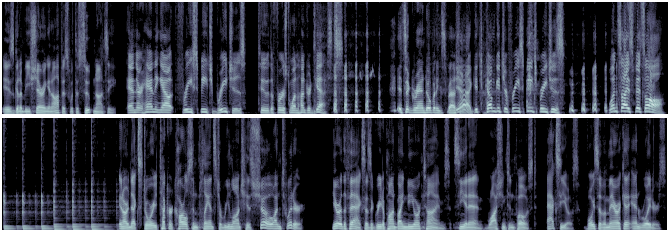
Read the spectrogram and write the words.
is going to be sharing an office with the soup Nazi. And they're handing out free speech breaches to the first 100 guests. it's a grand opening special. Yeah, get come get your free speech breaches. One size fits all. In our next story, Tucker Carlson plans to relaunch his show on Twitter. Here are the facts as agreed upon by New York Times, CNN, Washington Post, Axios, Voice of America, and Reuters.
